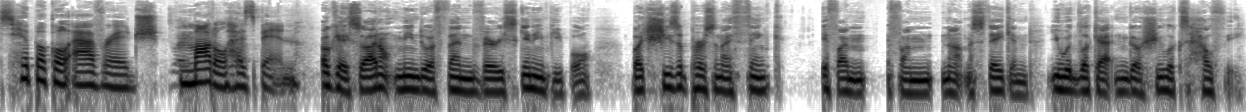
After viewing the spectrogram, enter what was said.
typical average model has been. Okay, so I don't mean to offend very skinny people, but she's a person I think if I'm if I'm not mistaken, you would look at and go, she looks healthy.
